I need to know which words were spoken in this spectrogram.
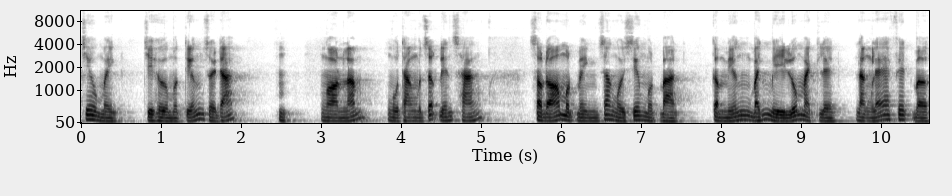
trêu mình. Chỉ hừ một tiếng rồi đáp. Ngon lắm. Ngủ thẳng một giấc đến sáng. Sau đó một mình ra ngồi riêng một bàn. Cầm miếng bánh mì lúa mạch lên, Lặng lẽ phết bờ.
